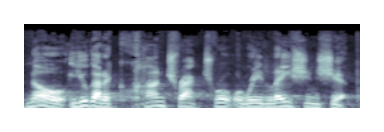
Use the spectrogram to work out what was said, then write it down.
No, you got a contractual relationship.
